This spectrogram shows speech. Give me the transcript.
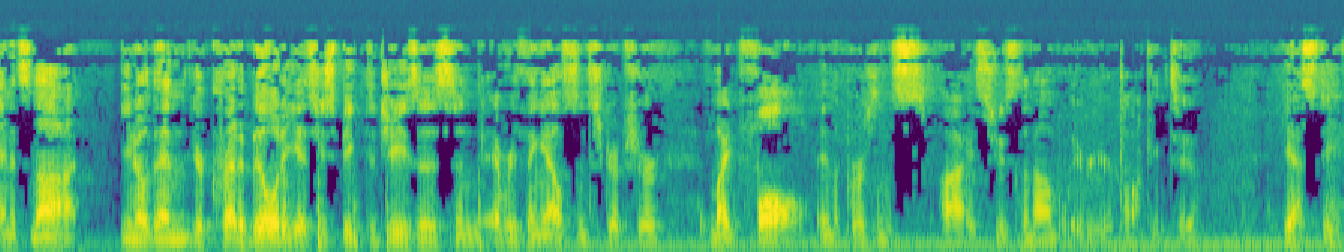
and it's not you know then your credibility as you speak to jesus and everything else in scripture might fall in the person's eyes who's the non-believer you're talking to. Yes steve.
